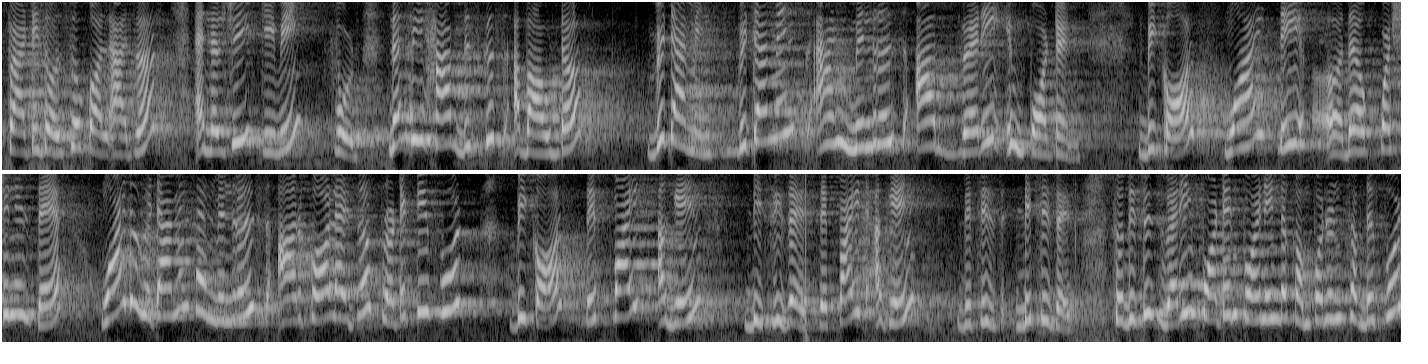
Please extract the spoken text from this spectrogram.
Fat is also called as an energy giving food. Then we have discussed about the vitamins. Vitamins and minerals are very important because why? They uh, the question is there why the vitamins and minerals are called as a protective food? Because they fight against diseases. They fight against disease, diseases. So this is very important point in the components of the food.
